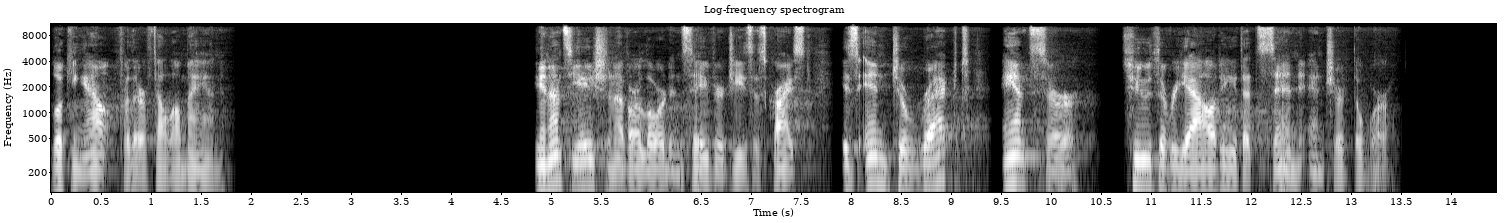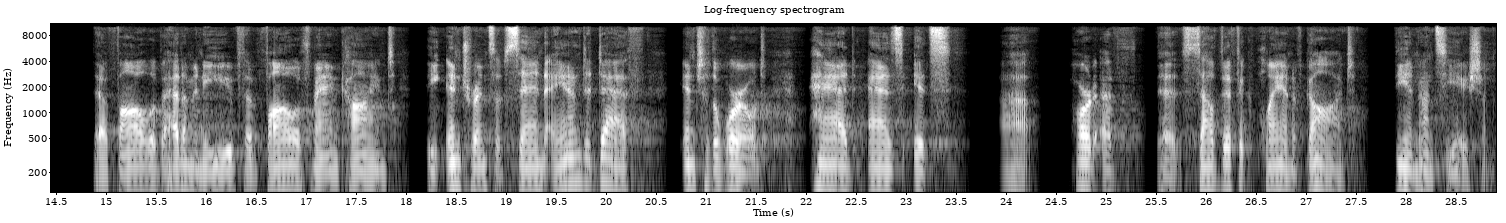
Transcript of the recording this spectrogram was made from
looking out for their fellow man. The Annunciation of our Lord and Savior Jesus Christ is in direct answer to the reality that sin entered the world. The fall of Adam and Eve, the fall of mankind, the entrance of sin and death into the world had as its uh, part of the salvific plan of God the Annunciation.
